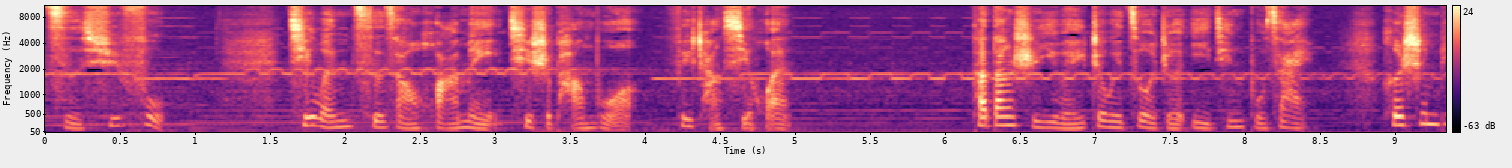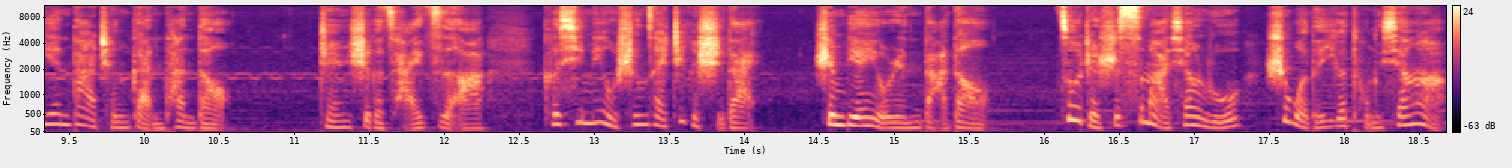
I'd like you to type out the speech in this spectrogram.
子虚赋》，其文辞藻华美，气势磅礴，非常喜欢。他当时以为这位作者已经不在，和身边大臣感叹道：“真是个才子啊！可惜没有生在这个时代。”身边有人答道：“作者是司马相如，是我的一个同乡啊。”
